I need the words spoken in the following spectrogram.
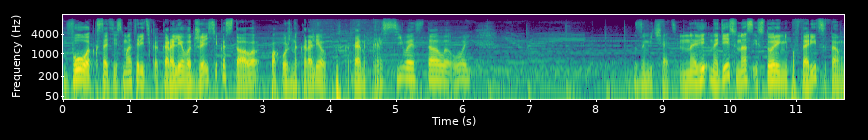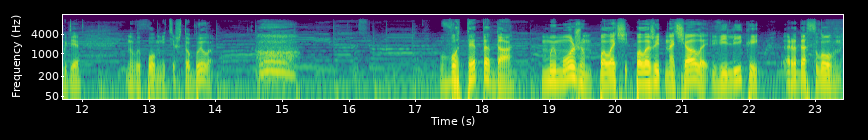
Вот, кстати, смотрите, как королева Джессика стала похожа на королеву. Какая она красивая стала, ой. Замечательно. Надеюсь, у нас история не повторится там, где... Ну, вы помните, что было. вот это да! Мы можем положить начало великой родословной.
